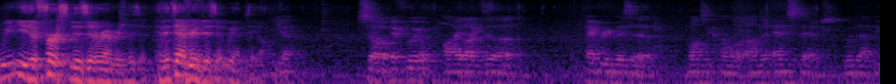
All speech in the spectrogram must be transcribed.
We either first visit or every visit. If it's every visit, we update all. Yeah, so if we apply like the every visit Monte Carlo on the n steps, would that be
